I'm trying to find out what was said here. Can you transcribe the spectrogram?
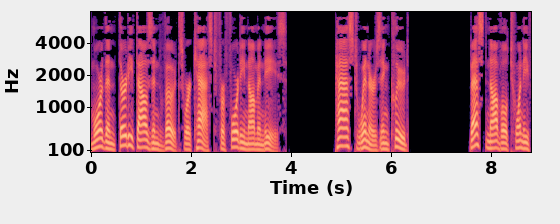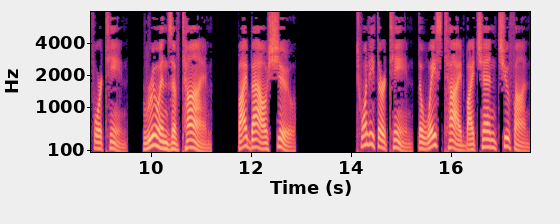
more than 30,000 votes were cast for 40 nominees. Past winners include Best Novel 2014, Ruins of Time, by Bao Shu, 2013, The Waste Tide by Chen Qiufan.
